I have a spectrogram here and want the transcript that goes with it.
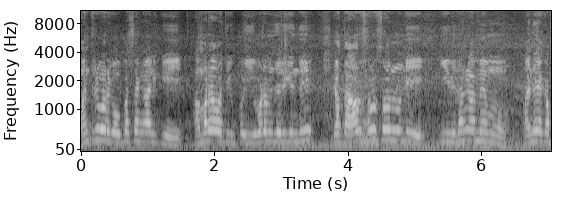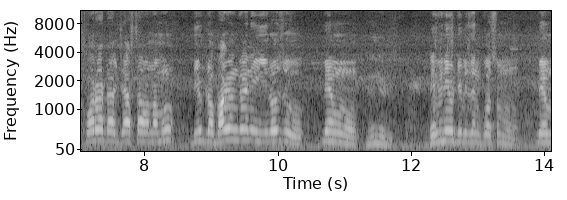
మంత్రివర్గ ఉపసంఘానికి అమరావతికి పోయి ఇవ్వడం జరిగింది. గత ఆరు సంవత్సరాల నుండి ఈ విధంగా మేము అనేక పోరాటాలు చేస్తూ ఉన్నాము. దీంట్లో భాగంగానే ఈరోజు మేము రెవెన్యూ డివిజన్ కోసం మేము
